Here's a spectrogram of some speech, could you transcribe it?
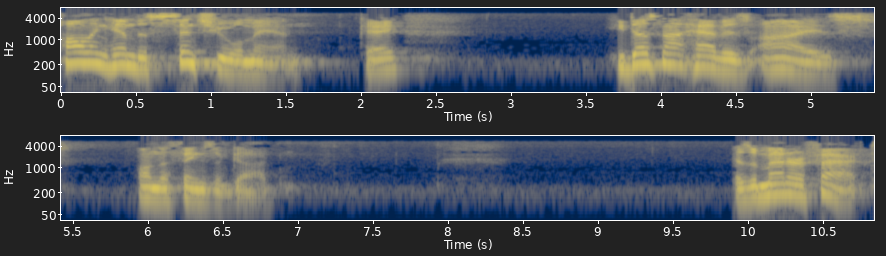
calling him the sensual man. Okay? He does not have his eyes on the things of God. As a matter of fact,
